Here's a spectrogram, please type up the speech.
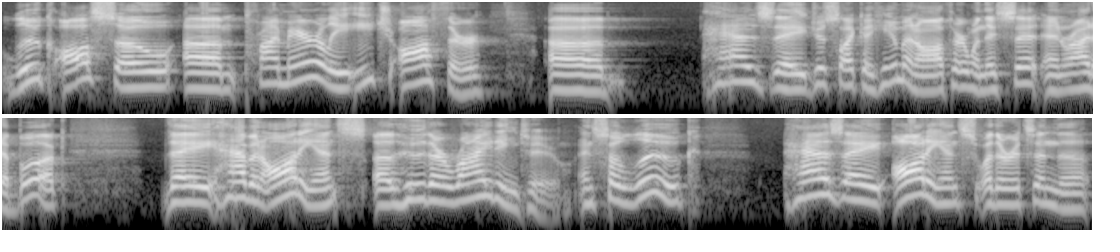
Luke also, um, primarily, each author uh, has a, just like a human author, when they sit and write a book, they have an audience of who they're writing to. And so Luke has a audience, whether it's in the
